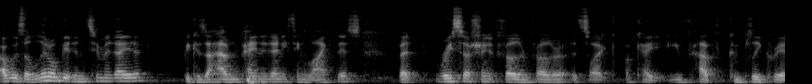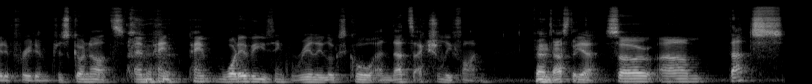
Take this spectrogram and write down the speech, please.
I was a little bit intimidated because I haven't painted anything like this. But researching it further and further, it's like, okay, you have complete creative freedom. Just go nuts and paint paint whatever you think really looks cool, and that's actually fine. Fantastic. Yeah. So um, that's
